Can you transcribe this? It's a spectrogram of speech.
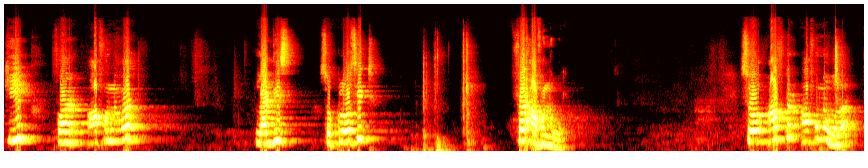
keep for half an hour like this. So close it for half an hour. So after half an hour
